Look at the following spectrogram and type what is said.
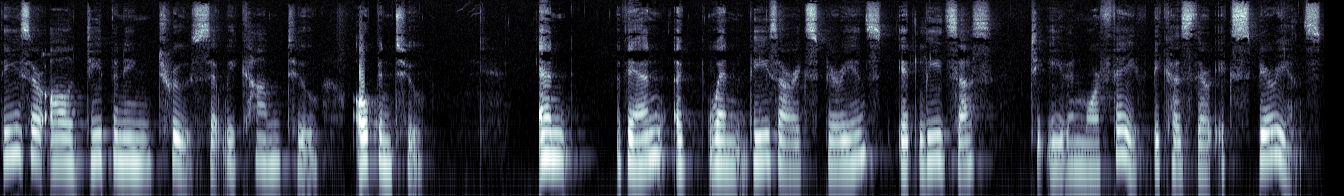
These are all deepening truths that we come to open to and then, uh, when these are experienced, it leads us to even more faith because they're experienced.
